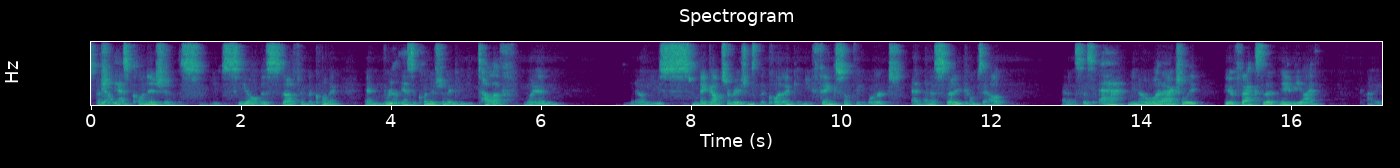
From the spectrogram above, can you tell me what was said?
especially yeah. as clinicians, you see all this stuff in the clinic. And really, as a clinician, it can be tough when you know you make observations in the clinic and you think something works, and then a study comes out and it says, ah, you know what? Actually, the effects that maybe I, I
